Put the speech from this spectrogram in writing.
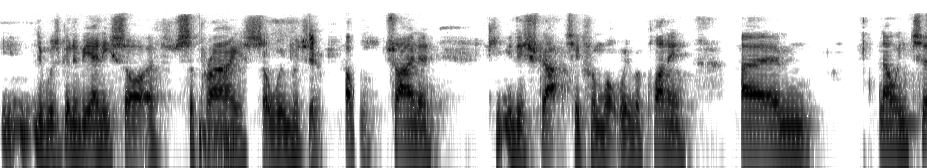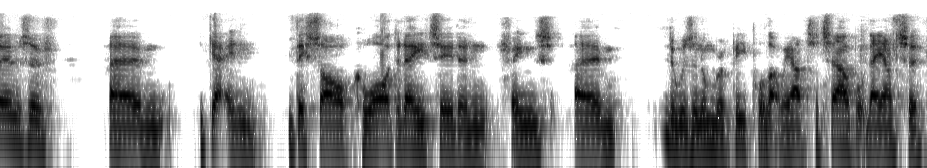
there was going to be any sort of surprise. So we was, Yeah. I was trying to keep you distracted from what we were planning. Um, now, in terms of um, getting this all coordinated and things, um, there was a number of people that we had to tell, but they had to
